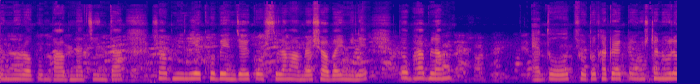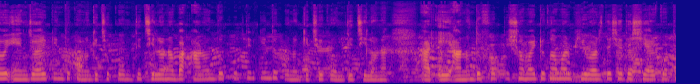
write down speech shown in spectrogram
অন্যরকম ভাবনা, চিন্তা, সব মিলিয়ে খুব এনজয় করছিলাম আমরা সবাই মিলে। তো ভাবলাম এত ছোটোখাটো একটা অনুষ্ঠান হলেও এনজয়ের কিন্তু কোনো কিছু কমতি ছিল না বা আনন্দ ফুর্তির কিন্তু কোনো কিছুই কমতি ছিল না। আর এই আনন্দ ফুর্তির সময়টুকু আমার ভিউয়ার্সদের সাথে শেয়ার করতে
